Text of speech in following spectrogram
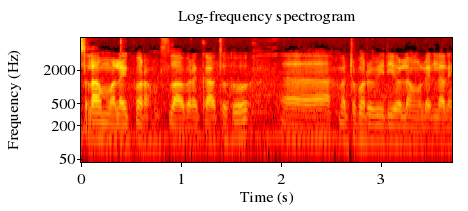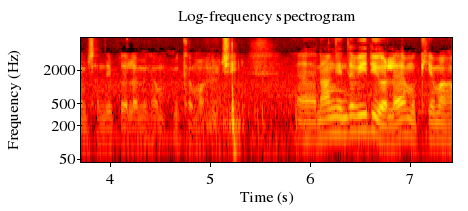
அஸ்லாம் வலைக்கம் வரமத்துல்லா வரகாத்துஹு மற்றும் ஒரு வீடியோவில் உங்களை எல்லாரையும் சந்திப்பதில் மிக மிக்க மகிழ்ச்சி. Uh, நாங்கள் இந்த வீடியோவில் முக்கியமாக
